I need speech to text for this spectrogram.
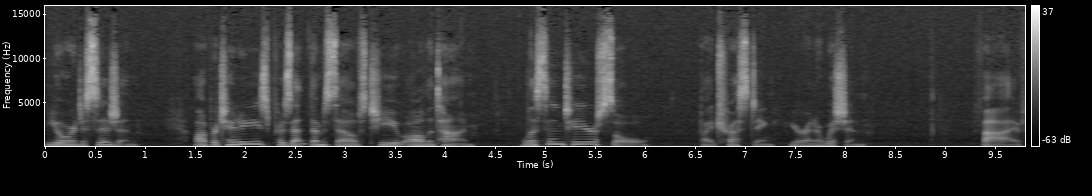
your decision. Opportunities present themselves to you all the time. Listen to your soul by trusting your intuition. 5.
